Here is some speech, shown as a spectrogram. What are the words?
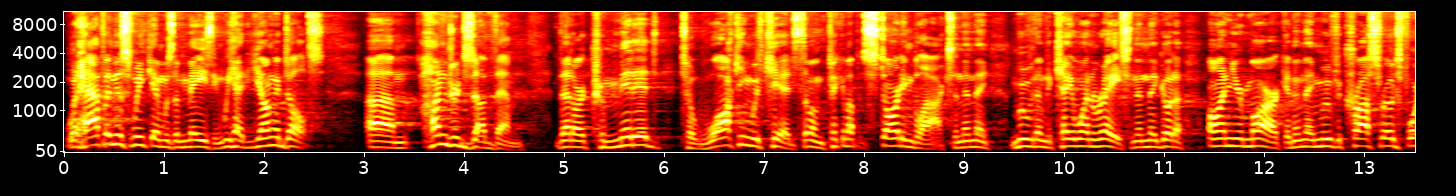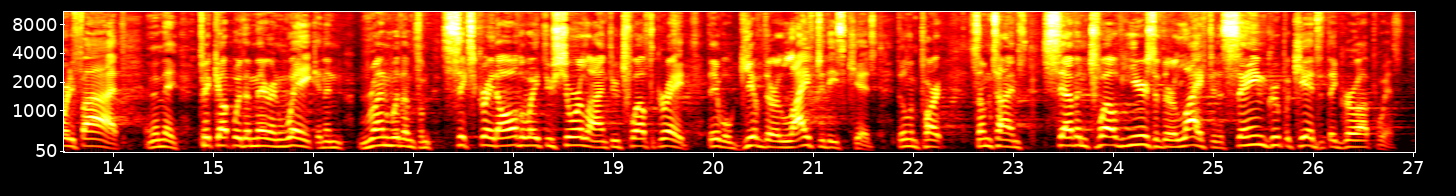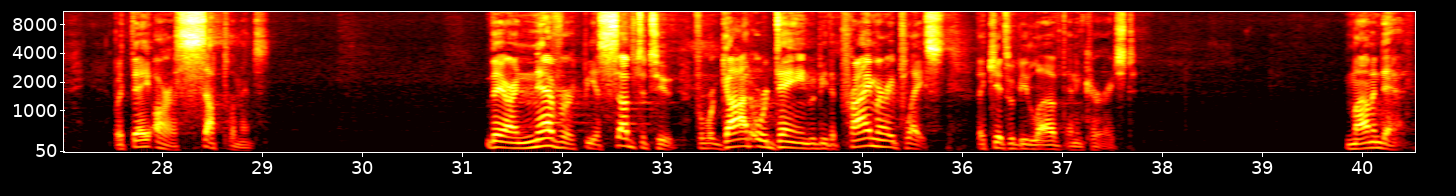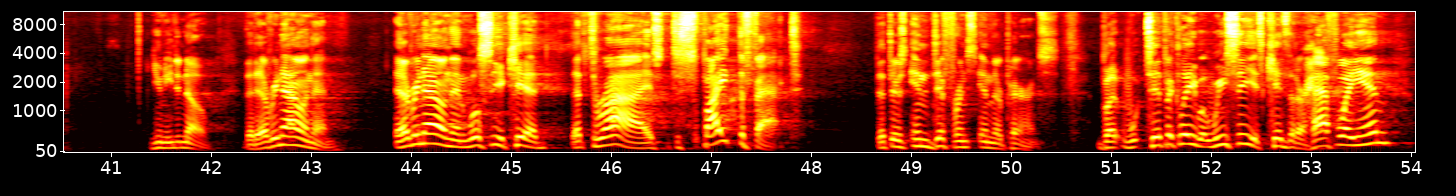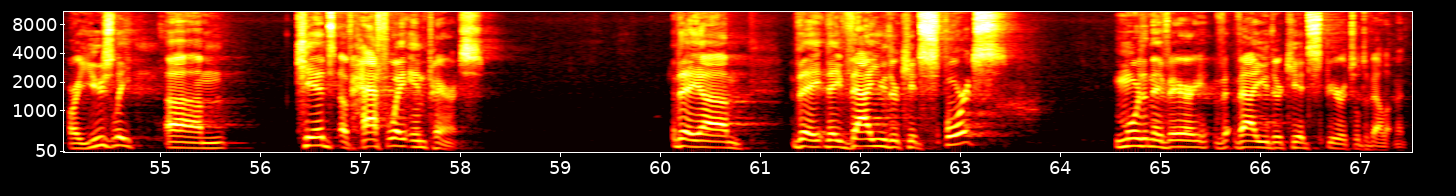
What happened this weekend was amazing. We had young adults, um, hundreds of them, that are committed to walking with kids. Some of them pick them up at starting blocks, and then they move them to K1 race, and then they go to On Your Mark, and then they move to Crossroads 45, and then they pick up with them there in Wake, and then run with them from sixth grade all the way through Shoreline through 12th grade. They will give their life to these kids. They'll impart sometimes seven, 12 years of their life to the same group of kids that they grow up with. But they are a supplement they are never be a substitute for what God ordained would be the primary place that kids would be loved and encouraged. Mom and dad, you need to know that every now and then, every now and then, we'll see a kid that thrives despite the fact that there's indifference in their parents. But w- typically, what we see is kids that are halfway in are usually um, kids of halfway in parents. They, um, they, they value their kids' sports more than they very, value their kids' spiritual development.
